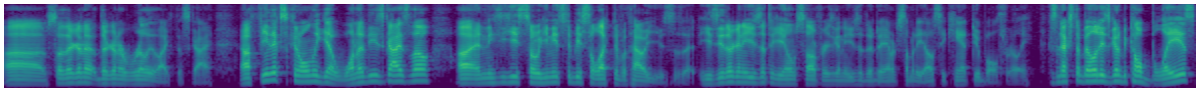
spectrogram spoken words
Uh, so they're gonna they're gonna really like this guy. Uh, Phoenix can only get one of these guys though, uh, and he, he so he needs to be selective with how he uses it. He's either gonna use it to heal himself or he's gonna use it to damage somebody else. He can't do both really. His next ability is gonna be called Blaze.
